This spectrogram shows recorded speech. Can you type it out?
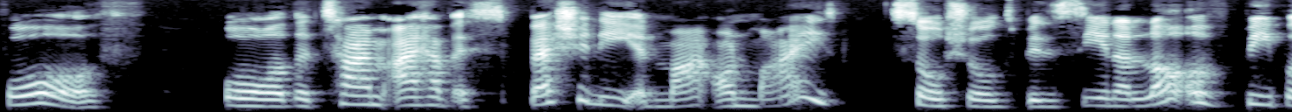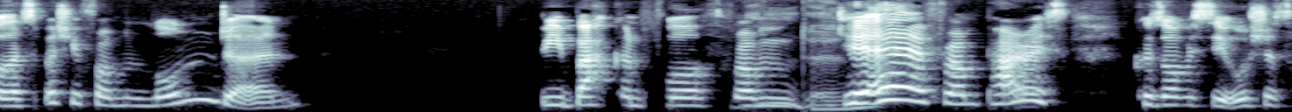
forth all the time. I have, especially in my on my socials, been seeing a lot of people, especially from London, be back and forth from London? yeah from Paris because obviously Usher's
